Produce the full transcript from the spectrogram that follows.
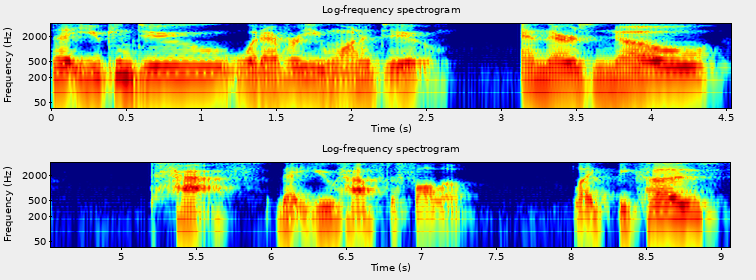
That you can do whatever you want to do. And there's no path that you have to follow. Like because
